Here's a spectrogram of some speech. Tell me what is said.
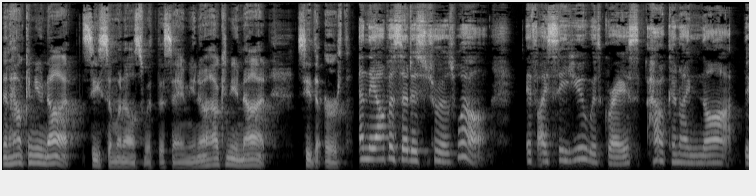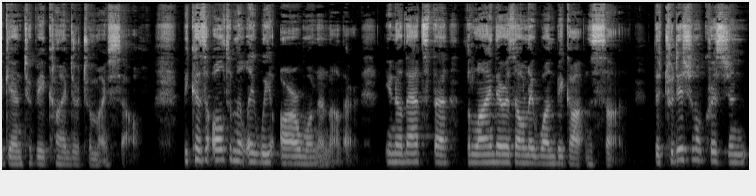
then how can you not see someone else with the same? You know, how can you not see the earth? And the opposite is true as well if I see you with grace, how can I not begin to be kinder to myself? Because ultimately we are one another. You know, that's the, the line, there is only one begotten son. The traditional Christian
